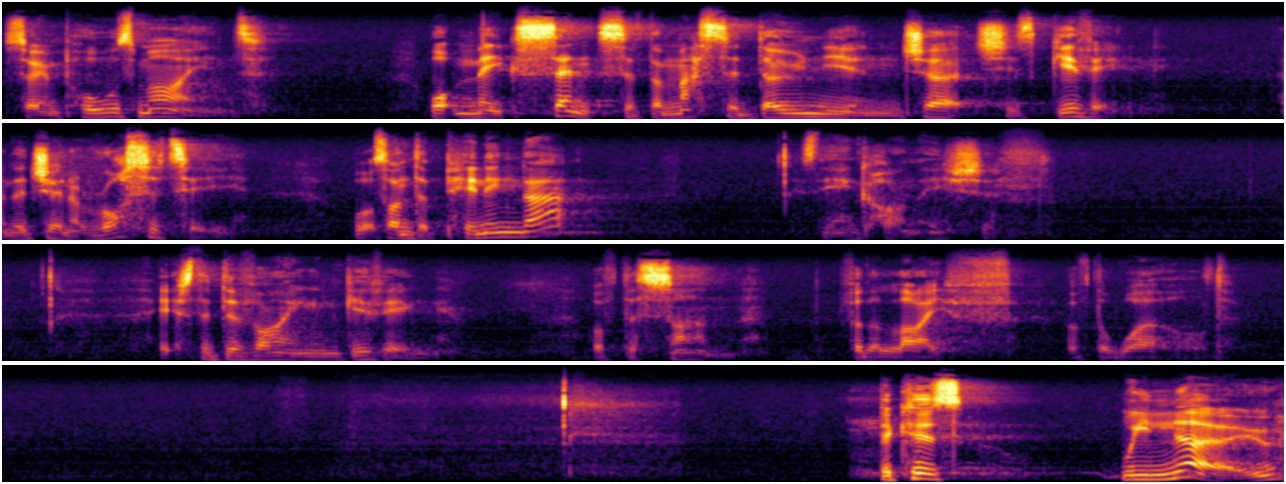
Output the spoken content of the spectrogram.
So, in Paul's mind, what makes sense of the Macedonian church's giving and the generosity, what's underpinning that is the incarnation. It's the divine giving of the Son for the life of the world. Because we know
